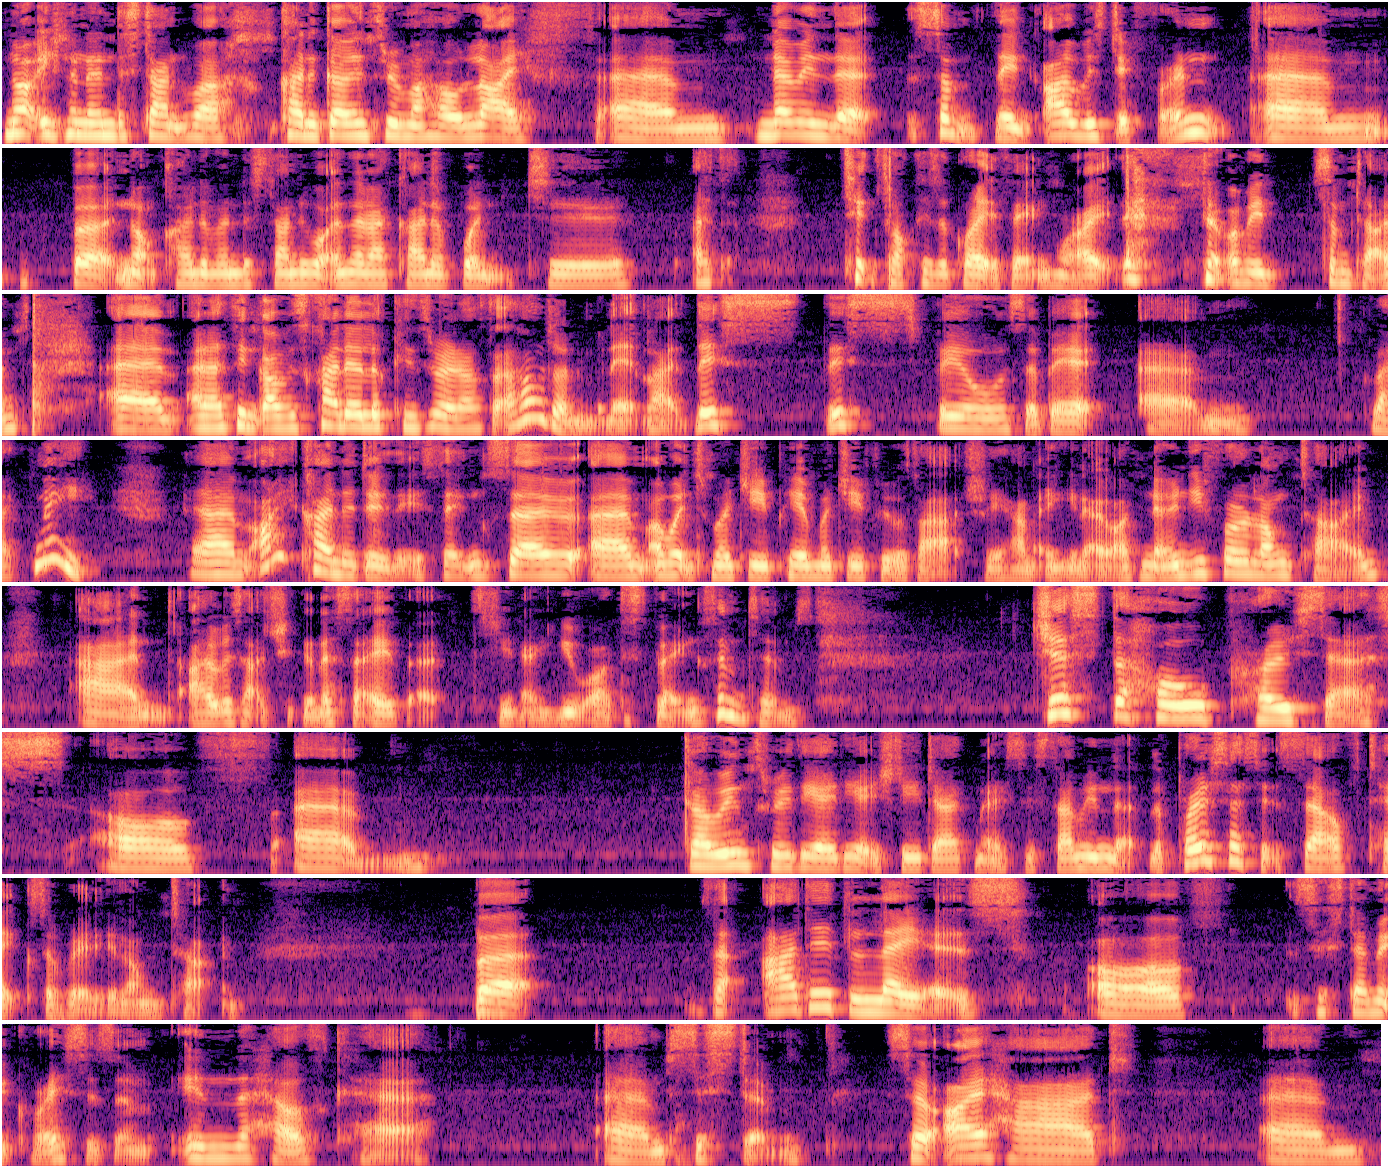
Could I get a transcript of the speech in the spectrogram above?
not even understand well kind of going through my whole life um, knowing that something i was different um, but not kind of understanding what and then i kind of went to I, tiktok is a great thing right i mean sometimes um, and i think i was kind of looking through and i was like hold on a minute like this this feels a bit um, like me um, I kind of do these things. So um, I went to my GP, and my GP was like, actually, Hannah, you know, I've known you for a long time. And I was actually going to say that, you know, you are displaying symptoms. Just the whole process of um, going through the ADHD diagnosis, I mean, the, the process itself takes a really long time. But the added layers of systemic racism in the healthcare um, system. So I had um,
